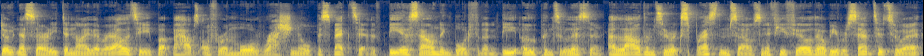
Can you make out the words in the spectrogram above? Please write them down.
don't necessarily deny their reality, but perhaps offer a more rational perspective. Be a sounding board for them, be open to listen, allow them to express themselves, and if you feel they'll be receptive to it,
